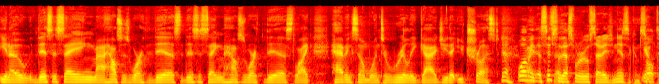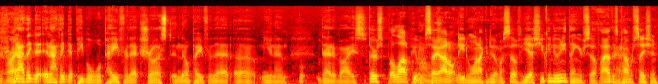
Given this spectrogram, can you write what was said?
You know, this is saying my house is worth this. This is saying my house is worth this. Like having someone to really guide you that you trust. Yeah. Well, I mean, essentially, So- that's what a real estate agent is—a Yeah. consultant, right? And I think that, and I think that people will pay for that trust, and they'll pay for that, uh, you know, that advice. There's a lot of people that say, I don't need one. I can do it myself. Yes, you can do anything yourself. I have this conversation.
